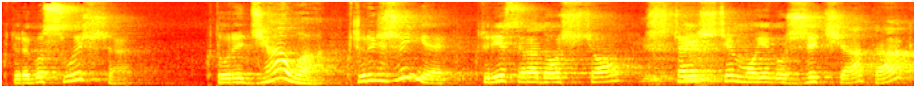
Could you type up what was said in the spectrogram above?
którego słyszę, który działa, który żyje, który jest radością, szczęściem mojego życia, tak?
